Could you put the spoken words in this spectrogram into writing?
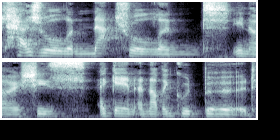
casual and natural and, you know, she's again another good bird,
